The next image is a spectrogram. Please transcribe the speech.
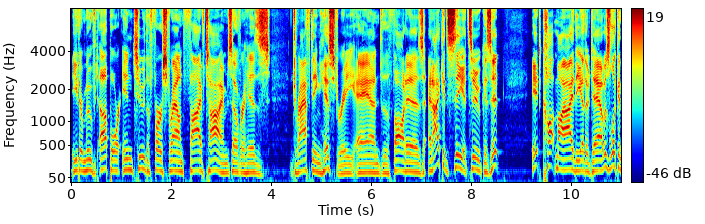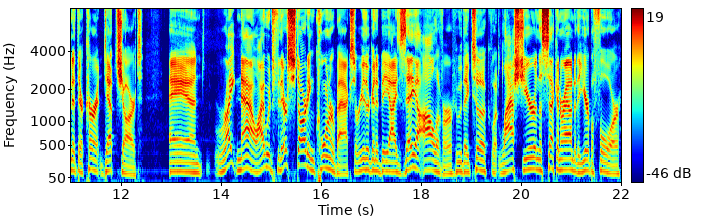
either moved up or into the first round five times over his drafting history. And the thought is, and I could see it too, because it it caught my eye the other day. I was looking at their current depth chart. And right now, I would their starting cornerbacks are either going to be Isaiah Oliver, who they took what last year in the second round or the year before,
